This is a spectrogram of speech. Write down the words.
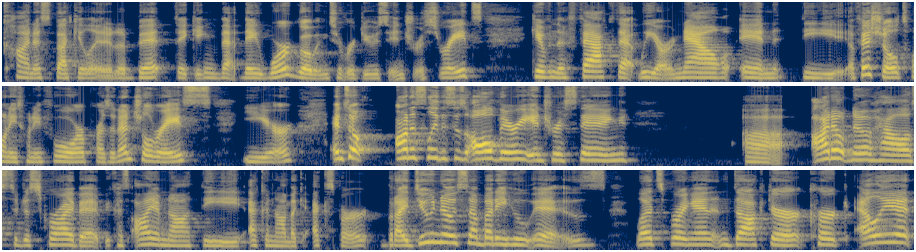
kind of speculated a bit, thinking that they were going to reduce interest rates, given the fact that we are now in the official 2024 presidential race year. And so, honestly, this is all very interesting. Uh, I don't know how else to describe it because I am not the economic expert, but I do know somebody who is. Let's bring in Dr. Kirk Elliott.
